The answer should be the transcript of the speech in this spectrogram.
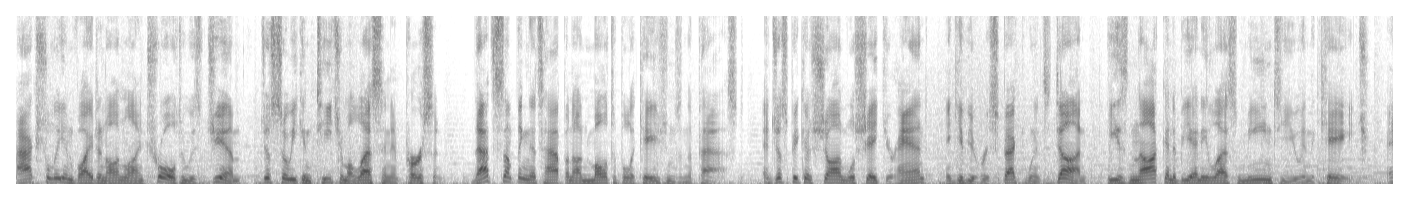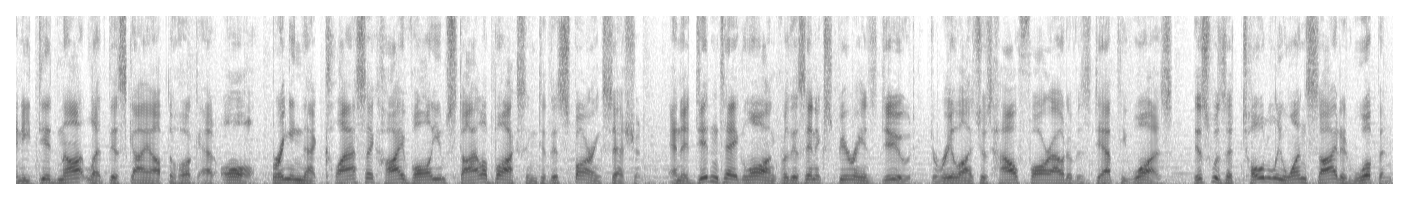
actually invite an online troll to his gym just so he can teach him a lesson in person. That's something that's happened on multiple occasions in the past. And just because Sean will shake your hand and give you respect when it's done, he's not going to be any less mean to you in the cage. And he did not let this guy off the hook at all, bringing that classic high volume style of boxing to this sparring session. And it didn't take long for this inexperienced dude to realize just how far out of his depth he was. This was a totally one sided whooping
